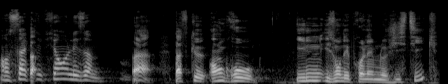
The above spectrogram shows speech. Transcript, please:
En sacrifiant les hommes. Voilà, parce que, en gros, ils, ont des problèmes logistiques.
